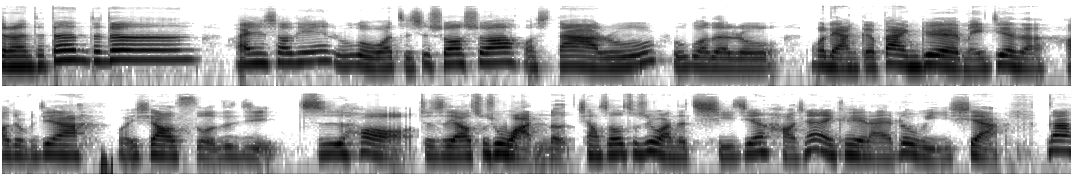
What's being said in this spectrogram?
噔噔噔噔噔，欢迎收听。如果我只是说说，我是大如，如果的如。我两个半月没见了，好久不见啊！我会笑死我自己。之后就是要出去玩了，想说出去玩的期间，好像也可以来录一下。那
